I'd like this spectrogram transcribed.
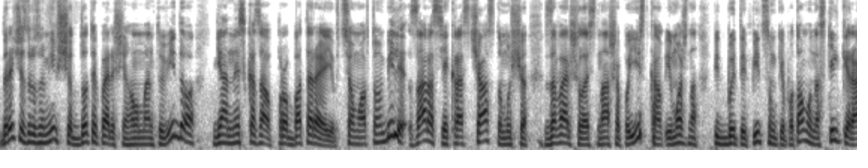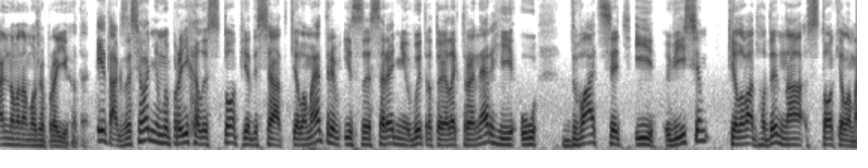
До речі, зрозумів, що до теперішнього моменту відео я не сказав про батарею в цьому автомобілі. Зараз якраз час, тому що завершилась наша поїздка, і можна підбити підсумки по тому, наскільки реально вона може проїхати. І так, за сьогодні ми проїхали 150 кілометрів із середньою витратою електроенергії у 28 кВт годин на 100 км.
